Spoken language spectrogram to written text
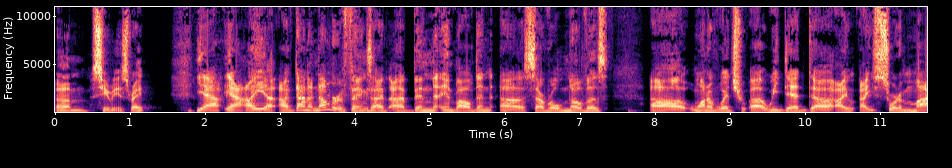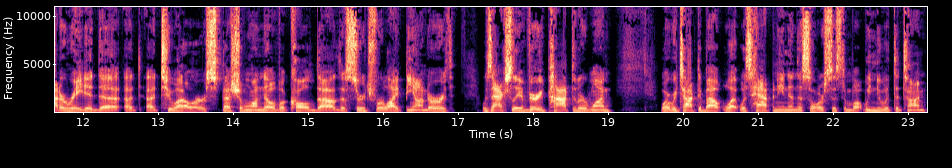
um, series, right? Yeah, yeah. I uh, I've done a number of things. I've I've been involved in uh, several novas. Uh, one of which uh, we did. Uh, I I sort of moderated a, a, a two hour special on Nova called uh, "The Search for Life Beyond Earth." It was actually a very popular one, where we talked about what was happening in the solar system, what we knew at the time.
